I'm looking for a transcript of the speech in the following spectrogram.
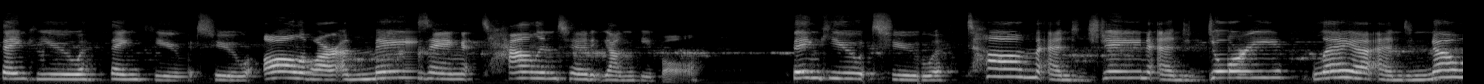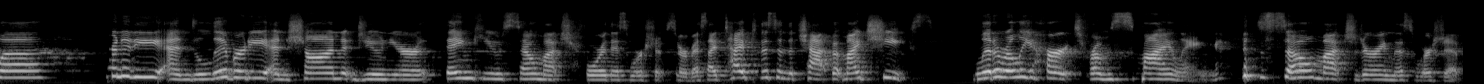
thank you, thank you to all of our amazing, talented young people. Thank you to Tom and Jane and Dory, Leah and Noah, Trinity and Liberty and Sean Jr. Thank you so much for this worship service. I typed this in the chat, but my cheeks literally hurt from smiling so much during this worship.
